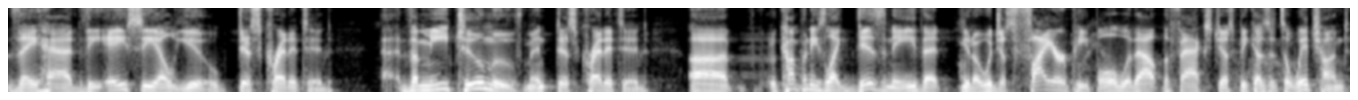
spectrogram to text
They had the ACLU discredited, uh, the Me Too movement discredited. Uh, companies like Disney that you know would just fire people without the facts just because it's a witch hunt.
